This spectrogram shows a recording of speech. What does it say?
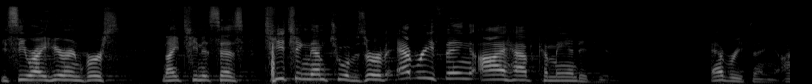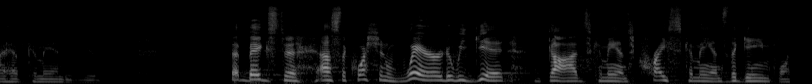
You see, right here in verse 19, it says, teaching them to observe everything I have commanded you. Everything I have commanded you. That begs to ask the question where do we get God's commands, Christ's commands, the game plan?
